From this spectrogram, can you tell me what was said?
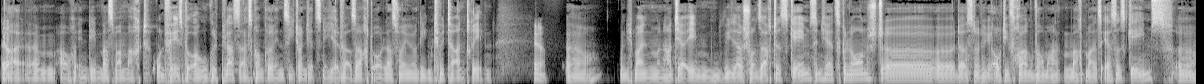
Ja. ja ähm, auch in dem, was man macht. Und Facebook auch Google Plus als Konkurrent sieht und jetzt nicht etwa sagt, oh, lass mal immer gegen Twitter antreten. Ja. Äh, Und ich meine, man hat ja eben, wie du schon sagtest, Games sind ja jetzt gelauncht. Äh, äh, da ist natürlich auch die Frage, warum macht man als erstes Games? Äh,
